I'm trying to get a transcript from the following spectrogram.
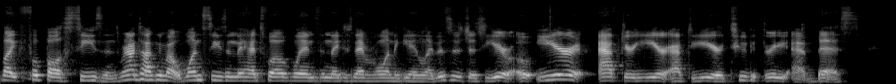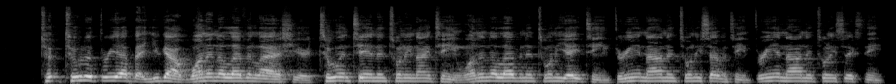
like football seasons. We're not talking about one season they had 12 wins and they just never won again. Like this is just year oh, year after year after year, two to three at best. Two, two to three at best. You got one and eleven last year, two and ten in 2019, one and eleven in 2018, three and nine in 2017, three and nine in 2016.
